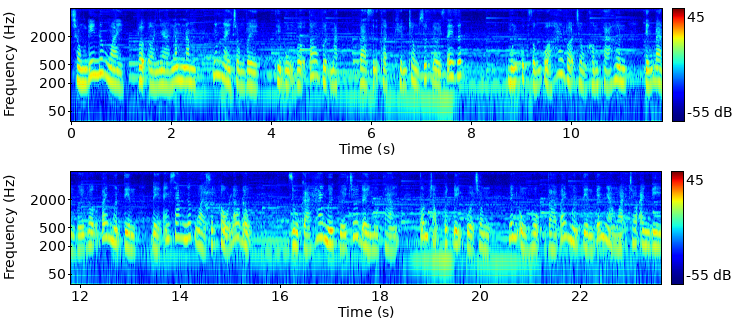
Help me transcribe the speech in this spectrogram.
Chồng đi nước ngoài, vợ ở nhà 5 năm, nhưng ngày chồng về thì bụng vợ to vượt mặt và sự thật khiến chồng suốt đời dây dứt. Muốn cuộc sống của hai vợ chồng khấm khá hơn, Tiến bàn với vợ vay mượn tiền để anh sang nước ngoài xuất khẩu lao động. Dù cả hai mới cưới chưa đầy một tháng, tôn trọng quyết định của chồng, Linh ủng hộ và vay mượn tiền bên nhà ngoại cho anh đi.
